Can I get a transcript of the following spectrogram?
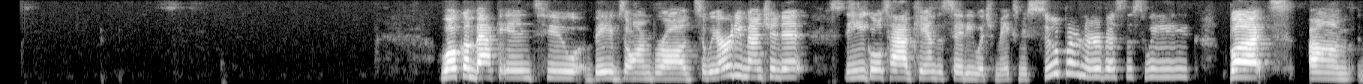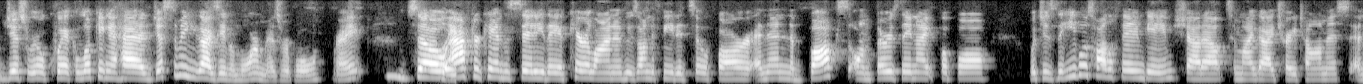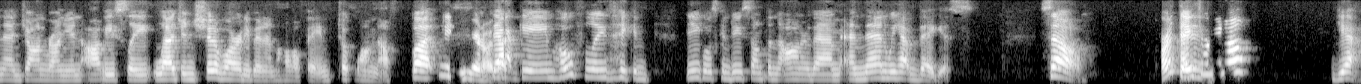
Welcome back into Babes on Broad. So we already mentioned it. The Eagles have Kansas City, which makes me super nervous this week. But um, just real quick, looking ahead, just to make you guys even more miserable, right? Mm, so like, after Kansas City, they have Carolina, who's undefeated so far, and then the Bucs on Thursday night football, which is the Eagles Hall of Fame game. Shout out to my guy Tra Thomas and then Jon Runyan. Obviously, legend should have already been in the Hall of Fame. Took long enough, but that, that game, hopefully, they can the Eagles can do something to honor them. And then we have Vegas. So, aren't they three now? Yeah.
